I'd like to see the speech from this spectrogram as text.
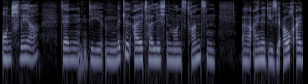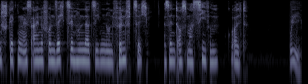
und schwer, denn mhm. die mittelalterlichen Monstranzen, äh, eine, die sie auch einstecken, ist eine von 1657, sind aus massivem Gold. Ui.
